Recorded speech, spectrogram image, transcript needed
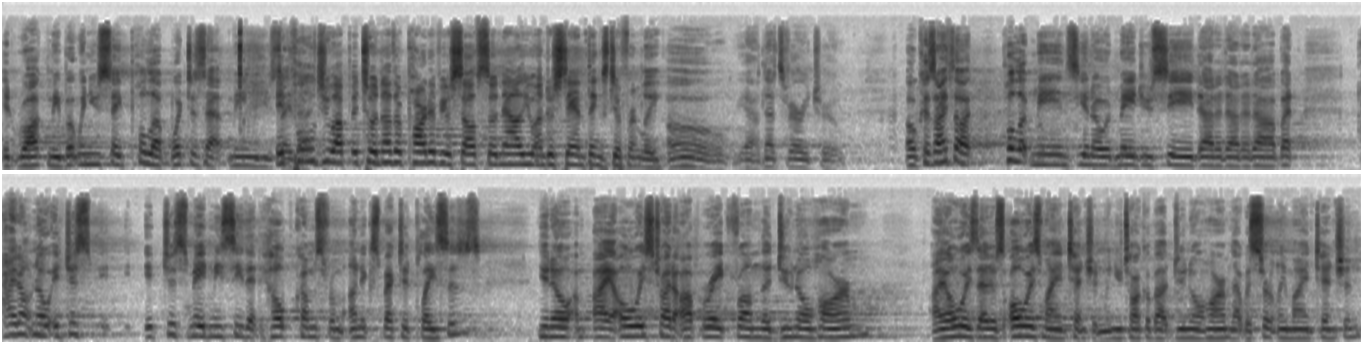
It rocked me. But when you say pull up, what does that mean when you say It pulled that? you up into another part of yourself, so now you understand things differently. Oh, yeah, that's very true. Oh, because I thought pull up means, you know, it made you see da da da da da. But I don't know. It just it just made me see that help comes from unexpected places. You know, um, I always try to operate from the do no harm. I always that is always my intention. When you talk about do no harm, that was certainly my intention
